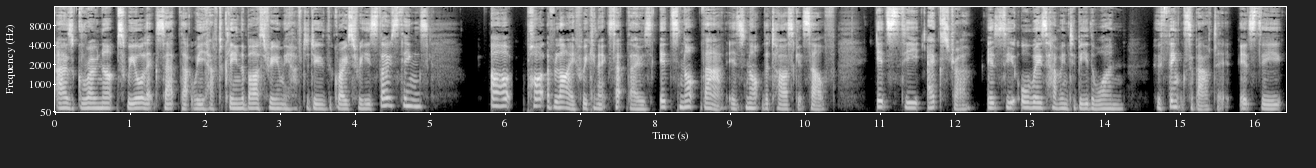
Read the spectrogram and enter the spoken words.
as grown ups, we all accept that we have to clean the bathroom, we have to do the groceries. Those things are part of life. We can accept those. It's not that. It's not the task itself. It's the extra it's the always having to be the one who thinks about it. It's the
